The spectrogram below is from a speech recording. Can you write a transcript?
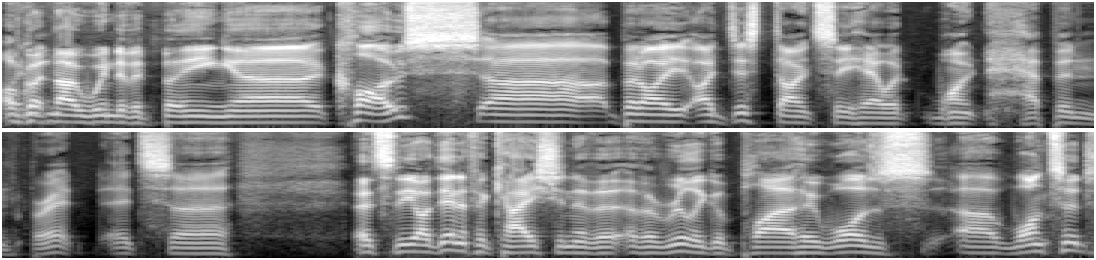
I've got no wind of it being uh, close, uh, but I, I just don't see how it won't happen, Brett. It's uh, it's the identification of a, of a really good player who was uh, wanted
